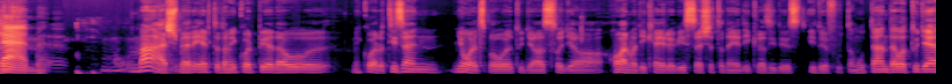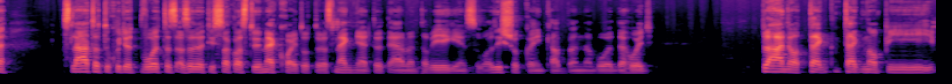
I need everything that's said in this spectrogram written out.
Nem. Más, mert érted, amikor például mikor 18-ban volt ugye az, hogy a harmadik helyről visszaesett a negyedikre az idő, időfutam után, de ott ugye azt láthattuk, hogy ott volt az, az előtti szakaszt, ő meghajtotta, azt megnyerte, ott elment a végén, szóval az is sokkal inkább benne volt, de hogy pláne a teg, tegnapi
